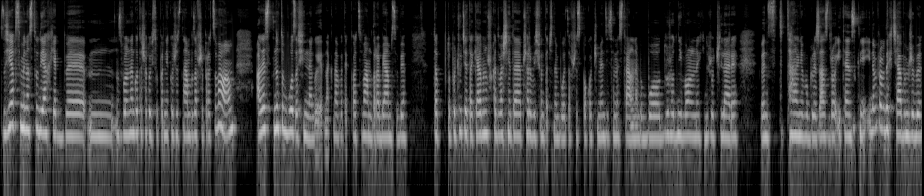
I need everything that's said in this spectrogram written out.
W sensie ja w sumie na studiach jakby mm, z wolnego też jakoś super nie korzystałam, bo zawsze pracowałam, ale no to było coś innego jednak. Nawet jak pracowałam, dorabiałam sobie to, to poczucie takie, albo na przykład właśnie te przerwy świąteczne były zawsze spoko, czy międzysemestralne, bo było dużo dni wolnych i dużo chillery, więc totalnie w ogóle zazdro i tęsknię i naprawdę chciałabym, żeby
